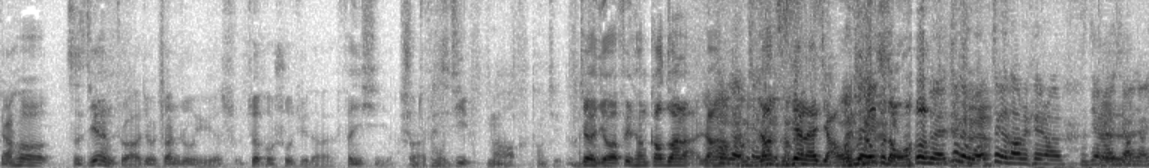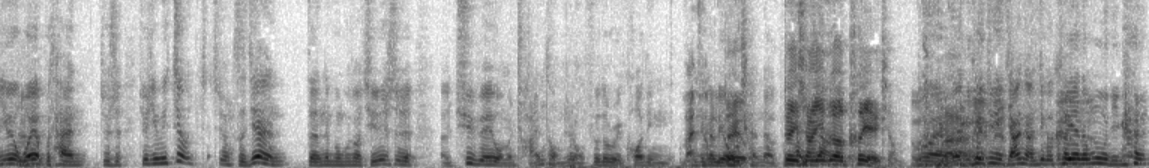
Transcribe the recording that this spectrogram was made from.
然后子健主要就专注于数最后数据的分析和统计，嗯好，统计这个就非常高端了，让让子健来讲，我们都不懂。对，这个我这个倒是可以让子健来讲讲，因为我也不太就是就因为这这种子健的那份工作其实是呃区别于我们传统这种 field recording 这个完全不流程的，更像一个科研项目。对对，你可以具体讲讲这个科研的目的跟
